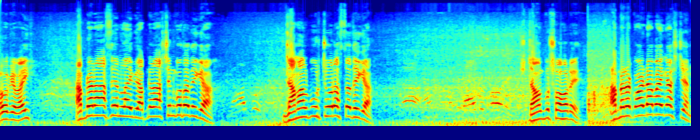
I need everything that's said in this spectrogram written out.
ওকে ভাই। আপনারা আসেন লাইভে আপনারা আসছেন কোথা থেকে? জামালপুর চৌরাস্তা থেকে? জামালপুর শহরে। আপনারা কয়টা বাইক আসছেন?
